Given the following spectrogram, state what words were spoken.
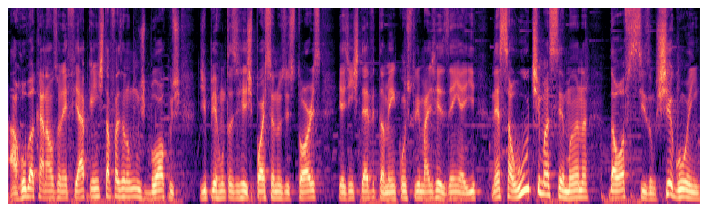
arroba canalzonefa, porque a gente está fazendo alguns blocos de perguntas e respostas nos stories e a gente deve também construir mais resenha aí nessa última semana da off-season. Chegou, hein?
